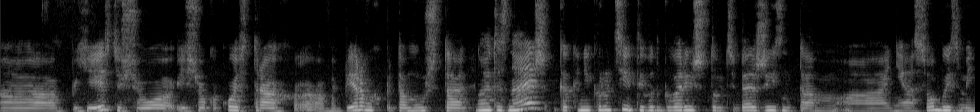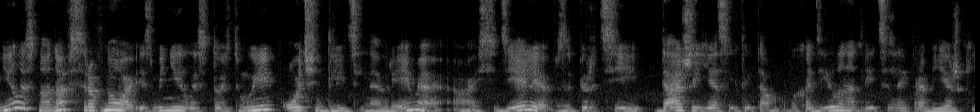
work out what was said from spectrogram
А, есть еще еще какой страх, а, во-первых, потому что, ну это знаешь, как ни крути, ты вот говоришь, что у тебя жизнь там а, не особо изменилась, но она все равно изменилась. То есть мы очень длительное время сидели в заперти, даже если ты там выходила на длительные пробежки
